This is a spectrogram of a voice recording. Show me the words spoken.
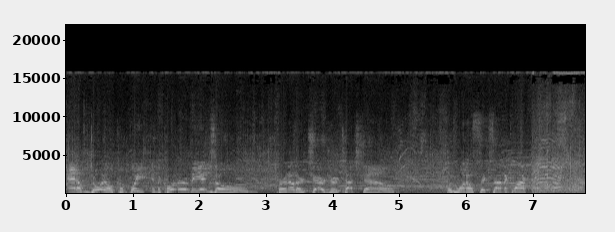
Adam Doyle, complete in the corner of the end zone for another Charger touchdown. With 106 on the clock.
